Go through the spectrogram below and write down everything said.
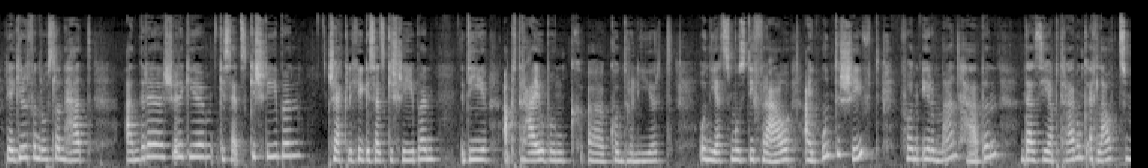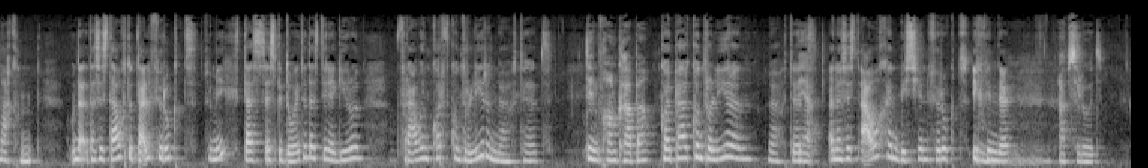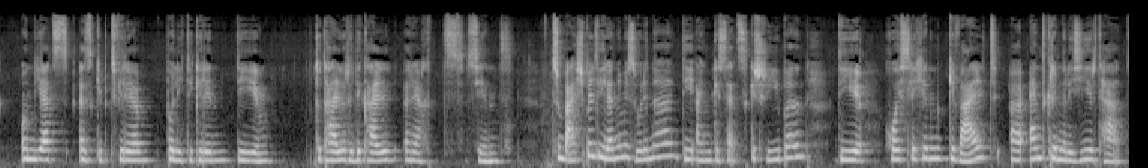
Die Regierung von Russland hat andere schwierige Gesetze geschrieben, schreckliche Gesetze geschrieben, die Abtreibung äh, kontrolliert. Und jetzt muss die Frau eine Unterschrift von ihrem Mann haben, dass sie Abtreibung erlaubt zu machen. Und das ist auch total verrückt für mich, dass es bedeutet, dass die Regierung Frauen Kopf kontrollieren möchte, Den Frauenkörper. Körper kontrollieren möchte. Ja. Und es ist auch ein bisschen verrückt, ich finde. Absolut. Und jetzt, es gibt viele Politikerinnen, die total radikal rechts sind. Zum Beispiel die Lena Misulina, die ein Gesetz geschrieben, die häuslichen Gewalt äh, entkriminalisiert hat.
